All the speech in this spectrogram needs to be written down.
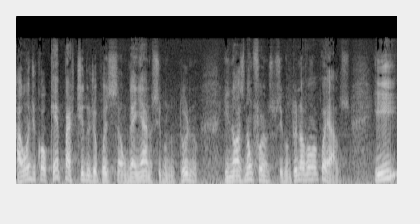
Aonde qualquer partido de oposição ganhar no segundo turno e nós não formos para o segundo turno, nós vamos apoiá-los e,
